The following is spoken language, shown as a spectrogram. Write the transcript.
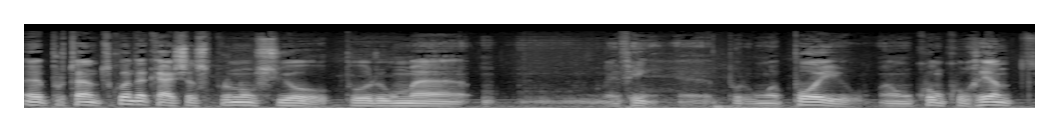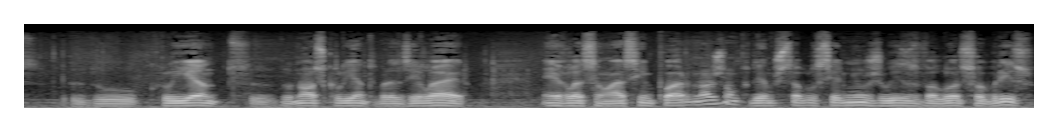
Uh, portanto, quando a Caixa se pronunciou por uma, enfim, uh, por um apoio a um concorrente do cliente, do nosso cliente brasileiro, em relação à Simpor, nós não podemos estabelecer nenhum juízo de valor sobre isso.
